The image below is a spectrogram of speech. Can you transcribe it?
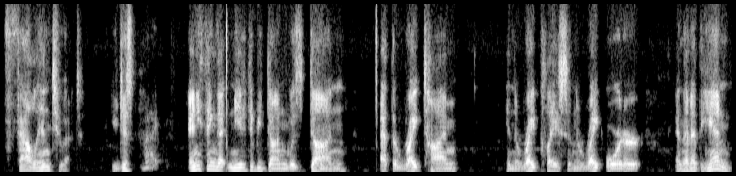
fell into it you just right. Anything that needed to be done was done at the right time in the right place in the right order. And then at the end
